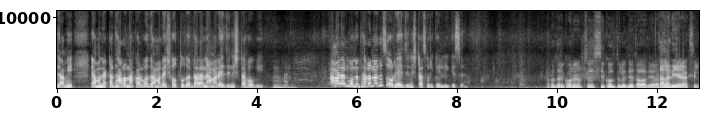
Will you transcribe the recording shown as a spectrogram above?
যে আমি এমন একটা ধারণা করব যে আমার এই শত্রুতার দ্বারা আমার এই জিনিসটা হবি। আমার আর মনে ধারণা যে চোরে এই জিনিসটা চুরি করে লিখেছে আপনাদের ঘরে হচ্ছে শিকল তুলে দিয়ে তালা দিয়ে তালা দিয়ে রাখছিল।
